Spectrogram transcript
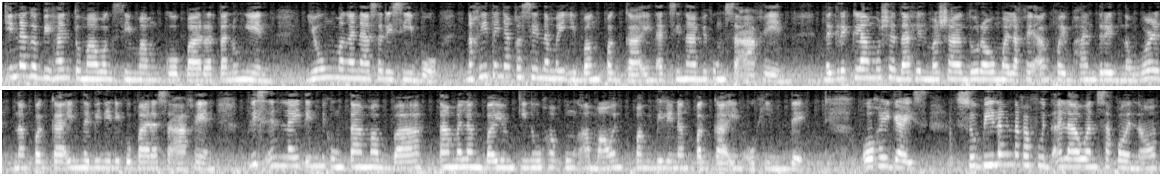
Kinagabihan tumawag si ma'am ko para tanungin yung mga nasa resibo. Nakita niya kasi na may ibang pagkain at sinabi kong sa akin. Nagreklamo siya dahil masyado raw malaki ang 500 na worth ng pagkain na binili ko para sa akin. Please enlighten me kung tama ba, tama lang ba yung kinuha kong amount pambili ng pagkain o hindi. Okay guys, so bilang naka food allowance ako no,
